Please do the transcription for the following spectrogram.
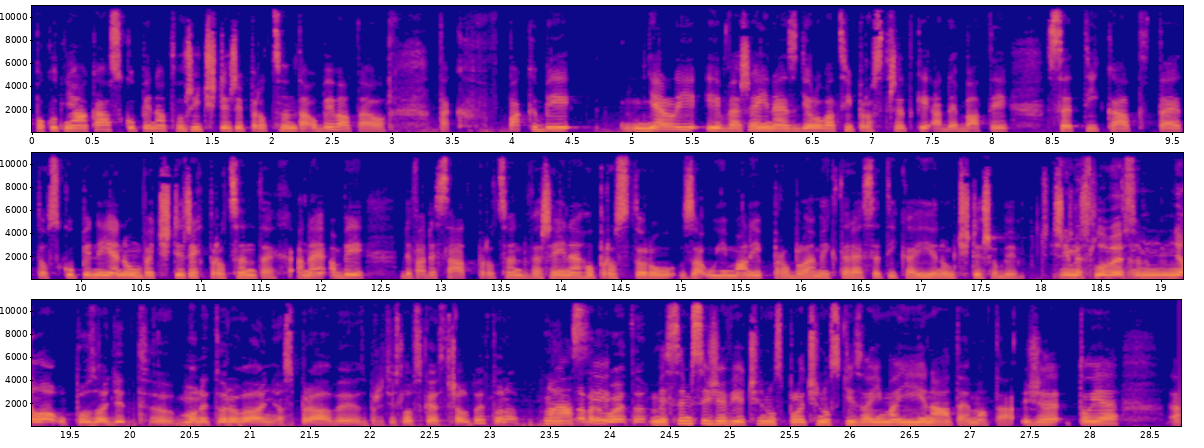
pokud nějaká skupina tvoří 4% obyvatel, tak pak by měly i veřejné sdělovací prostředky a debaty se týkat této skupiny jenom ve 4% a ne, aby 90% veřejného prostoru zaujímaly problémy, které se týkají jenom čtyřoby. Jinými slovy, jsem měla upozadit eh, monitorování a zprávy z bratislavské střelby, to ne? No já si, myslím si, že většinu společnosti zajímají jiná témata, že to je uh,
